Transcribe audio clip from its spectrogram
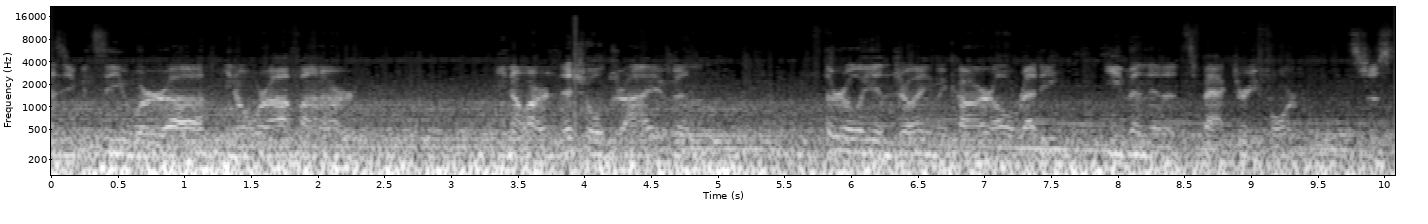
as you can see, we're uh, you know we're off on our you know our initial drive and thoroughly enjoying the car already, even in its factory form. It's just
